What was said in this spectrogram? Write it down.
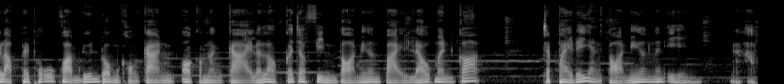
กลับไปพบกับความรื่นรมของการออกกำลังกาย แล้วเราก็จะฟินต่อเนื่องไป แล้วมันก็จะไปได้อย่างต่อเนื่องนั่นเองนะครับ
